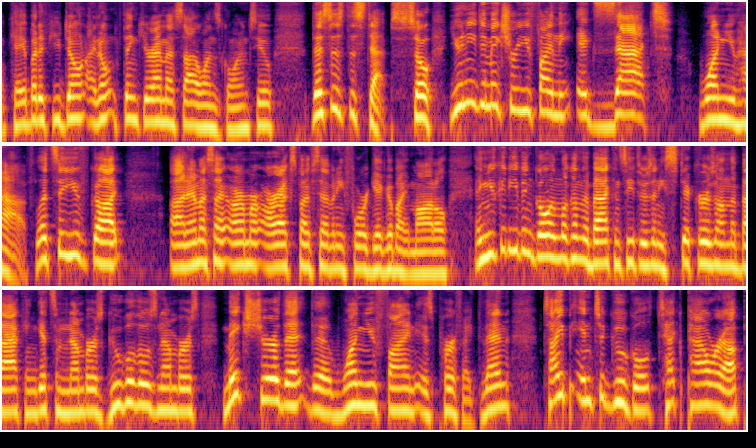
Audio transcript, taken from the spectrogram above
Okay, but if you don't, I don't think your MSI one's going to. This is the steps. So you need to make sure you find the exact one you have. Let's say you've got an MSI Armor RX 574 gigabyte model. And you could even go and look on the back and see if there's any stickers on the back and get some numbers. Google those numbers. Make sure that the one you find is perfect. Then type into Google Tech Power Up.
